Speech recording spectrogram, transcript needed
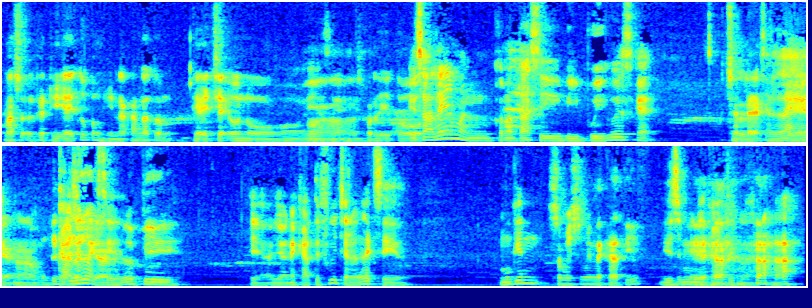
masuk ke dia itu penghinaan atau diajak ono Oh, iya sih. Ah, seperti itu Misalnya emang konotasi wibu itu kayak jelek jelek. ya. Nah, mungkin Gak jelek ya. sih, lebih ya ya negatif itu jelek sih. Mungkin semi-semi negatif ya semi Iya. negatif lah.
